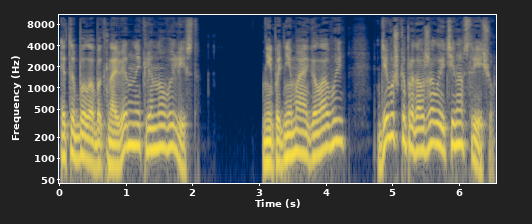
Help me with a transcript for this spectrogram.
это был обыкновенный кленовый лист. Не поднимая головы, девушка продолжала идти навстречу.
